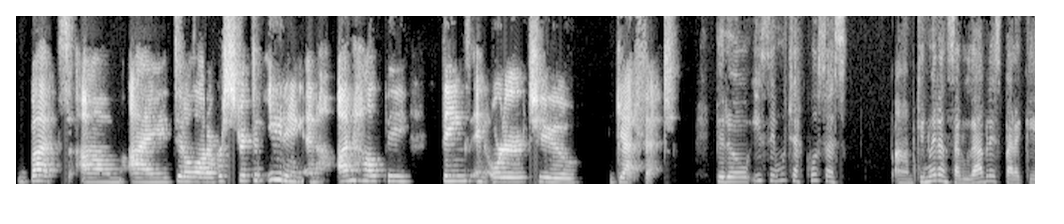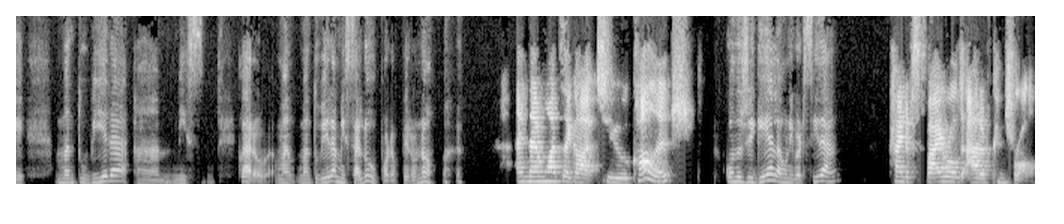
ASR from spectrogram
but um, I did a lot of restrictive eating and unhealthy things in order to get fit. pero hice muchas cosas am, que no eran saludables para que mantuviera am, mis, claro, man- mantuviera mi salud, por- pero no. And then once I got to college, Cuando llegué a la universidad, kind of spiraled out of control.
